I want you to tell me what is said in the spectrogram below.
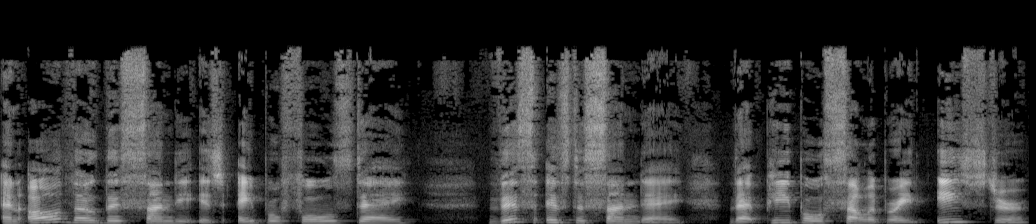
And although this Sunday is April Fool's Day, this is the Sunday that people celebrate Easter,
